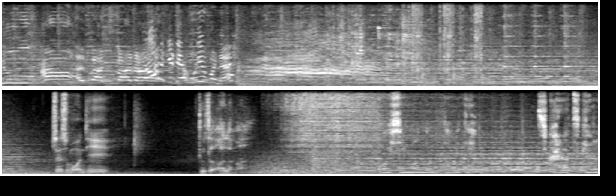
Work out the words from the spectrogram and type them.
You are a bad father! 这是什么问题？肚子饿了吗？美味しいもんでも食べて力つける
